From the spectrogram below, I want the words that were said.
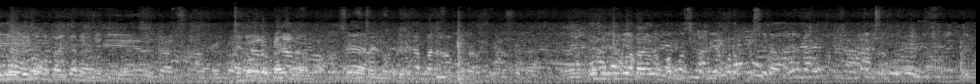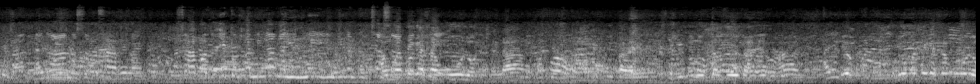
nilogan naman tayo dyan, ha? Pero Nilogan tayo dyan. Sir, ko na rin yan sila. Tulong-tulong tayo. Pag po sinabihan ko na po sila, ayun lang. Ay, ano sa sabi ng Sabado, kung kami nga ngayon na eh, hindi na Ang pagsasabado. matigas ang ulo, isa lang. Marami po tayo. Tulog lang po tayo, ha? Yung, yung matigas ang ulo,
